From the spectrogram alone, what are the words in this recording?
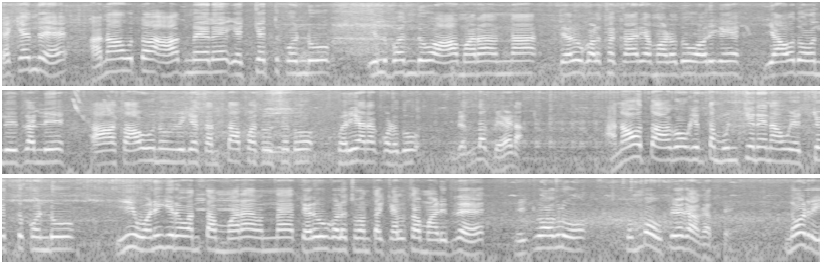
ಯಾಕೆಂದರೆ ಅನಾಹುತ ಆದಮೇಲೆ ಎಚ್ಚೆತ್ತುಕೊಂಡು ಇಲ್ಲಿ ಬಂದು ಆ ಮರವನ್ನು ತೆರವುಗೊಳಿಸೋ ಕಾರ್ಯ ಮಾಡೋದು, ಅವರಿಗೆ ಯಾವುದೋ ಒಂದು ಇದರಲ್ಲಿ ಆ ಸಾವು ನೋವಿಗೆ ಸಂತಾಪ ಸೂಚಿಸೋದು, ಪರಿಹಾರ ಕೊಡೋದು ಇವೆಲ್ಲ ಬೇಡ. ಅನಾಹುತ ಆಗೋಗಿಂತ ಮುಂಚೆನೇ ನಾವು ಎಚ್ಚೆತ್ತುಕೊಂಡು ಈ ಒಣಗಿರುವಂಥ ಮರವನ್ನು ತೆರವುಗೊಳಿಸುವಂಥ ಕೆಲಸ ಮಾಡಿದರೆ ನಿಜವಾಗ್ಲೂ ತುಂಬ ಉಪಯೋಗ ಆಗತ್ತೆ. ನೋಡಿರಿ,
